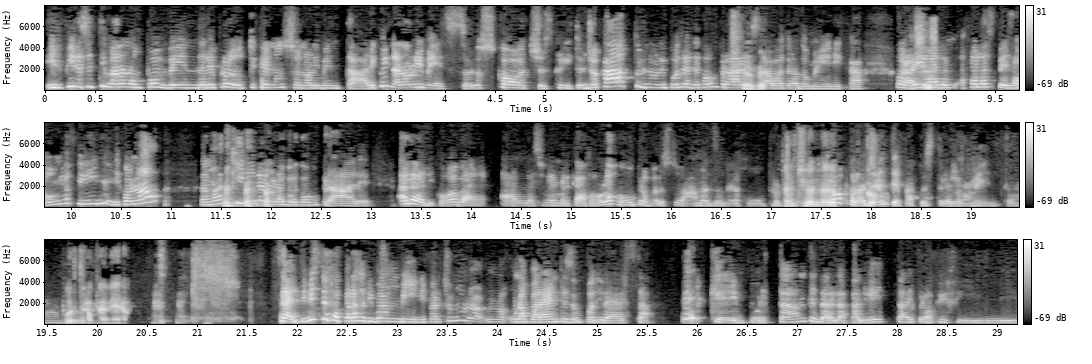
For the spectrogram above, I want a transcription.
il fine settimana non può vendere prodotti che non sono alimentari, quindi hanno rimesso lo scotch scritto i giocattoli non li potete comprare certo. sabato e la domenica. Ora io vado a fare la spesa con mio figlio e dico no, la macchinina non la puoi comprare. Allora dico, vabbè, al supermercato non la compro, vado su Amazon e la compro. Eh, cioè, purtroppo eh, la gente fa questo ragionamento. No? Purtroppo è vero. Senti, visto che ho parlato di bambini, facciamo una, una, una parentesi un po' diversa. Perché è importante dare la paghetta ai propri figli?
